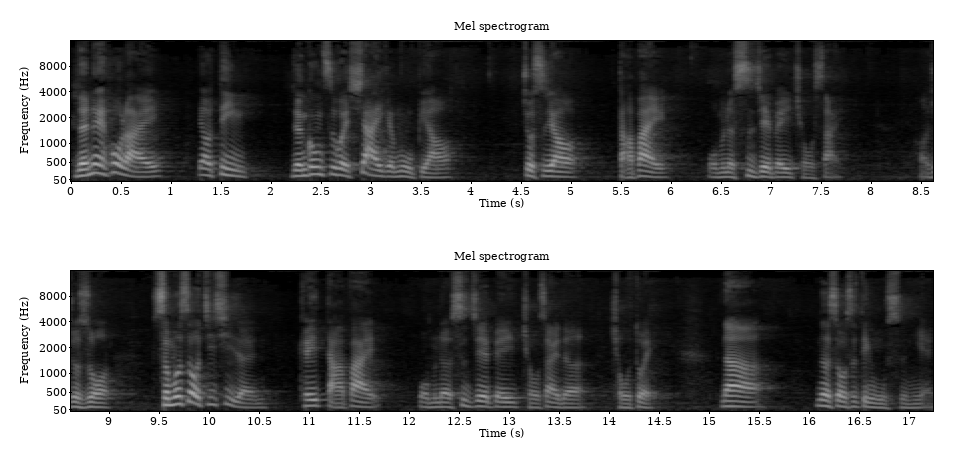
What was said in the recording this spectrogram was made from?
人类后来要定人工智慧下一个目标，就是要打败我们的世界杯球赛。啊，就是说什么时候机器人可以打败我们的世界杯球赛的球队？那那时候是定五十年，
